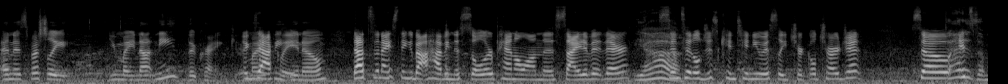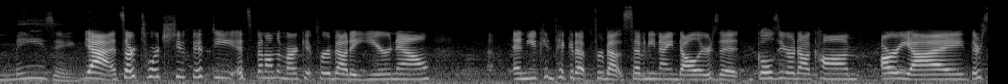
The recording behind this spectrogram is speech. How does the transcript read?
And especially you might not need the crank. It exactly. Be, you know? That's the nice thing about having the solar panel on the side of it there. Yeah. Since it'll just continuously trickle charge it. So that is amazing. Yeah, it's our Torch 250. It's been on the market for about a year now. and you can pick it up for about $79 at goalzero.com, REI. There's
